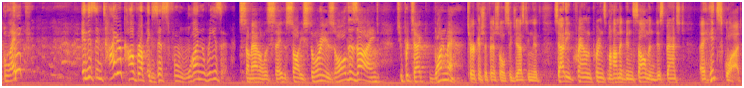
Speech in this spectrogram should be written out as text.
Blake? And this entire cover up exists for one reason. Some analysts say the Saudi story is all designed to protect one man. Turkish officials suggesting that Saudi Crown Prince Mohammed bin Salman dispatched a hit squad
